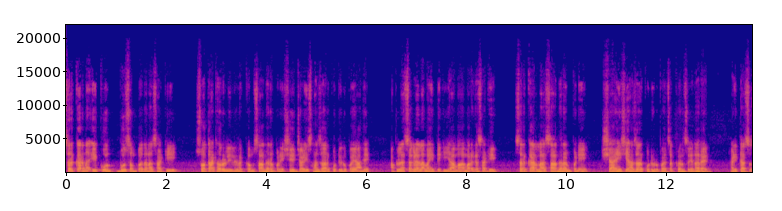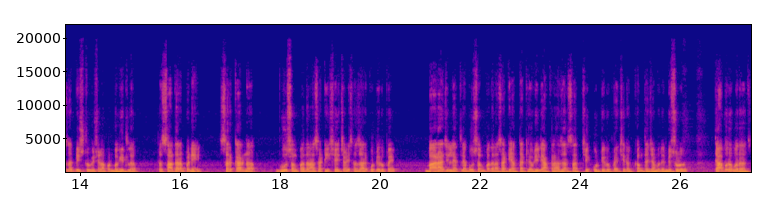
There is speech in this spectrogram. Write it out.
सरकारनं एकूण भूसंपादनासाठी स्वतः ठरवलेली रक्कम साधारणपणे शेहेचाळीस हजार कोटी रुपये आहे. आपल्याला सगळ्याला माहिती आहे की या महामार्गासाठी सरकारला साधारणपणे शहाऐंशी हजार कोटी रुपयाचा खर्च येणार आहे. आणि त्याचं जर डिस्ट्रीब्युशन आपण बघितलं तर साधारणपणे सरकारनं भूसंपादनासाठी शेहेचाळीस हजार कोटी रुपये बारा जिल्ह्यातल्या भूसंपादनासाठी आता ठेवलेली अकरा हजार सातशे कोटी रुपयाची रक्कम त्याच्यामध्ये मिसळून त्याबरोबरच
